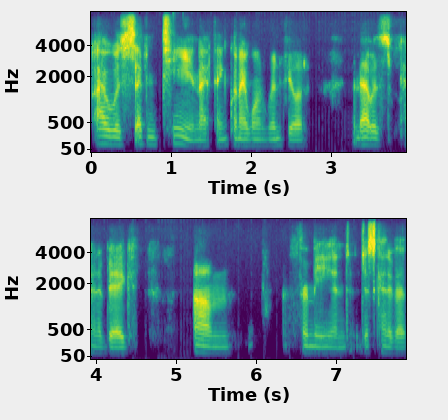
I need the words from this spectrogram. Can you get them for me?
I was 17, I think, when I won Winfield, and that was kind of big um for me and just kind of a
